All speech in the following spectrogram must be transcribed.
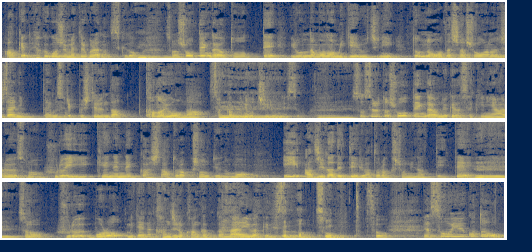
アーケード1 5 0メートルぐらいなんですけど、その商店街を通っていろんなものを見ているうちにどんどん私は昭和の時代にタイムスリップしてるんだかのような錯覚に陥るんですよ、へそうすると商店街を抜けた先にあるその古い経年劣化したアトラクションっていうのもいい味が出ているアトラクションになっていて、その古ボロみたいな感じの感覚がないわけですよ。え そう。そう。いやそういうこと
